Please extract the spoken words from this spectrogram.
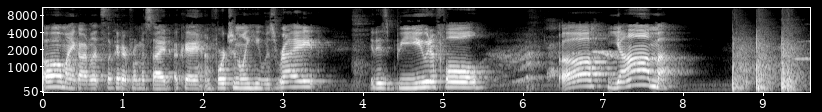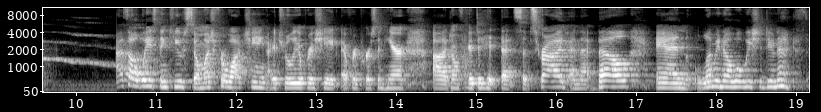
Oh my God, let's look at it from the side. Okay, unfortunately he was right. It is beautiful. Oh, yum. As always, thank you so much for watching. I truly appreciate every person here. Uh, don't forget to hit that subscribe and that bell and let me know what we should do next.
